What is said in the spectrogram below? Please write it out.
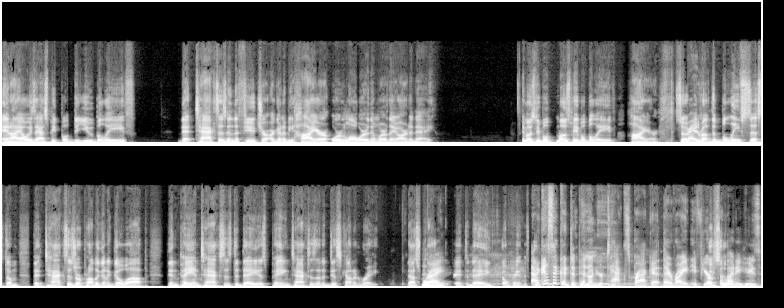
and I always ask people, do you believe that taxes in the future are going to be higher or lower than where they are today? And most people, most people believe higher. So right. if you're of the belief system that taxes are probably going to go up, then paying taxes today is paying taxes at a discounted rate. That's why right. pay it today. Don't pay it. I guess it could depend on your tax bracket, though, right? If you're Absolutely. somebody who's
